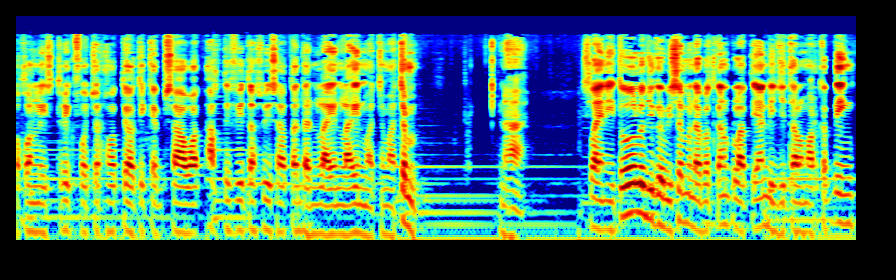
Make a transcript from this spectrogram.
token listrik, voucher hotel, tiket pesawat, aktivitas wisata dan lain-lain macam-macam. Nah, selain itu lu juga bisa mendapatkan pelatihan digital marketing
